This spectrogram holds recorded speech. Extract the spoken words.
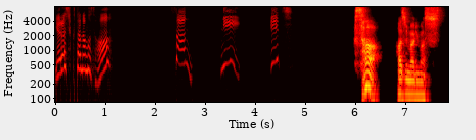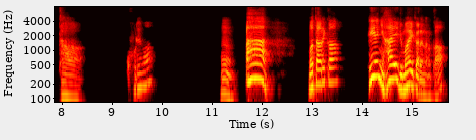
よろしく頼むぞさあ、始まりました。これは？うん。ああまたあれか？部屋に入る前からなのか？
